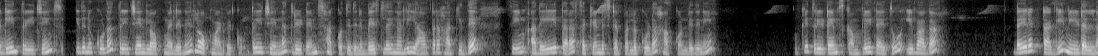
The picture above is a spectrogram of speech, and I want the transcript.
ಅಗೇನ್ ತ್ರೀ ಚೈನ್ಸ್ ಇದನ್ನು ಕೂಡ ತ್ರೀ ಚೈನ್ ಲಾಕ್ ಮೇಲೇ ಲಾಕ್ ಮಾಡಬೇಕು. ತ್ರೀ ಚೈನ್ನ ತ್ರೀ ಟೈಮ್ಸ್ ಹಾಕ್ಕೋತಿದ್ದೀನಿ. ಬೇಸ್ ಲೈನಲ್ಲಿ ಯಾವ ಥರ ಹಾಕಿದ್ದೆ ಸೇಮ್ ಅದೇ ಥರ ಸೆಕೆಂಡ್ ಸ್ಟೆಪ್ಪಲ್ಲೂ ಕೂಡ ಹಾಕ್ಕೊಂಡಿದ್ದೀನಿ. ಓಕೆ ತ್ರೀ ಟೈಮ್ಸ್ ಕಂಪ್ಲೀಟ್ ಆಯಿತು. ಇವಾಗ ಡೈರೆಕ್ಟಾಗಿ ನೀಡಲ್ನ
